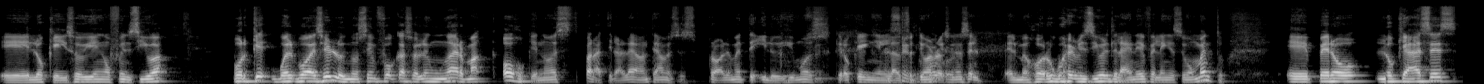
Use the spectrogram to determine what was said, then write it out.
eh, lo que hizo bien ofensiva, porque, vuelvo a decirlo, no se enfoca solo en un arma, ojo, que no es para tirarle adelante, es probablemente, y lo dijimos, creo que en las últimas reacciones, el, el, mejor wide receiver de la NFL en ese momento, eh, pero lo que hace es,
